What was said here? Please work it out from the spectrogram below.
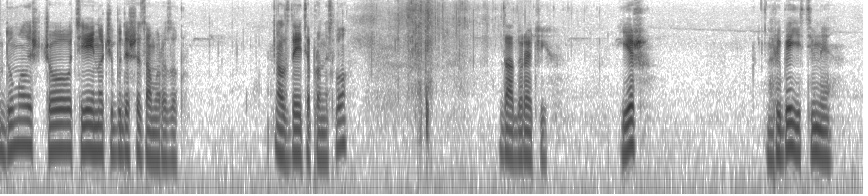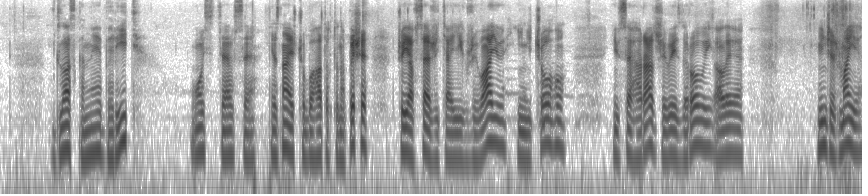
думали, що цієї ночі буде ще заморозок. Але здається пронесло. Да, до речі, Є ж гриби їстівні. Будь ласка, не беріть ось це все. Я знаю, що багато хто напише, що я все життя їх вживаю і нічого, і все гаразд, живий, здоровий, але він же ж має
